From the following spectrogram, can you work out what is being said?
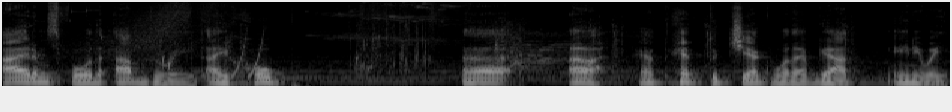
items for the upgrade, I hope. Uh, uh had, had to check what I've got. Anyway,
